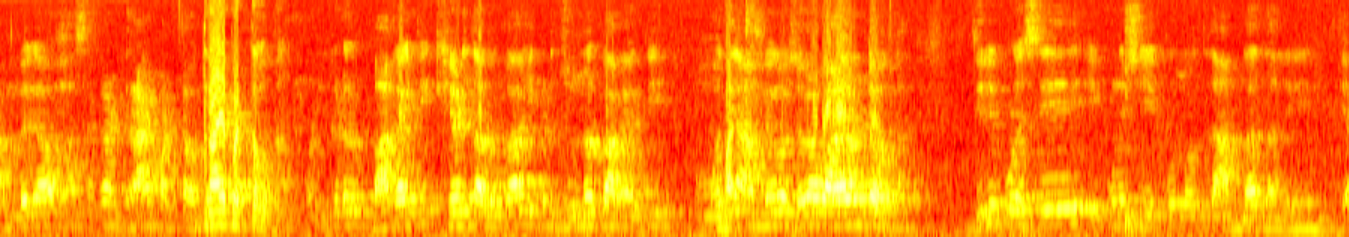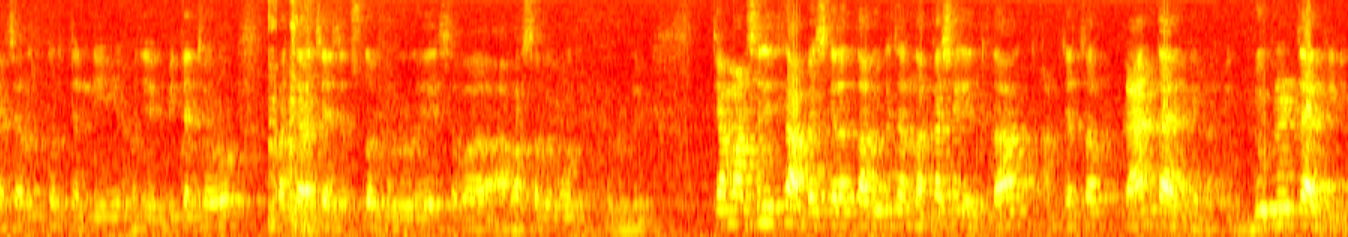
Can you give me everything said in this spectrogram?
आंबेगाव हा सगळा ड्राय पट्टा होता. ड्राय पट्टा होता. इकडे बागायती खेड तालुका इकडे जुन्नर बागायती मध्ये आंबेगाव सगळा वाळवंट होता. दिलीप वळसे एकोणीसशे एकोणनव्वदला आमदार झाले. त्याच्यानंतर त्यांनी म्हणजे मी त्यांच्यावर प्रचाराच्या ह्याच्यात सुद्धा फिरवले सभा आभार सभेमध्ये फिरवले. त्या माणसाने इतका अभ्यास केला तालुक्याचा नकाशा घेतला आणि त्याचा प्लॅन तयार केला एक ब्ल्यू प्रिंट तयार केली.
